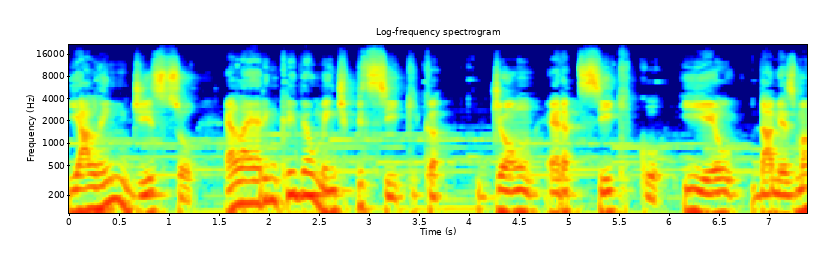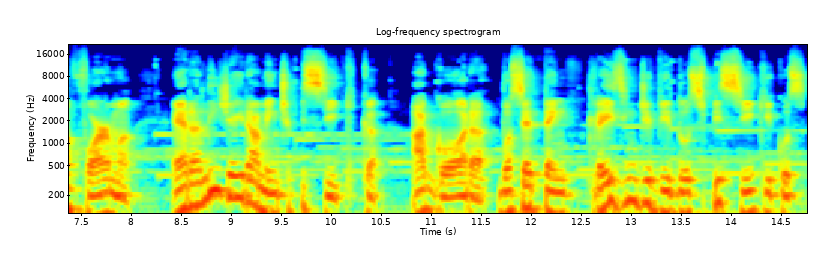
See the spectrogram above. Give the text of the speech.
e, além disso, ela era incrivelmente psíquica. John era psíquico e eu, da mesma forma, era ligeiramente psíquica. Agora você tem três indivíduos psíquicos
